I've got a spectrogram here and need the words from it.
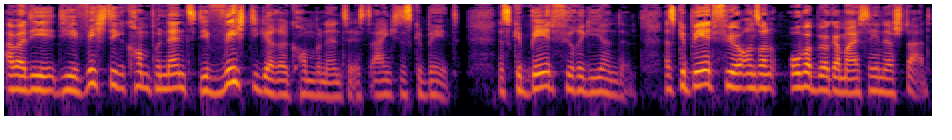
aber die, die wichtige Komponente, die wichtigere Komponente ist eigentlich das Gebet. Das Gebet für Regierende. Das Gebet für unseren Oberbürgermeister in der Stadt.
